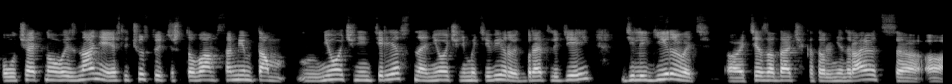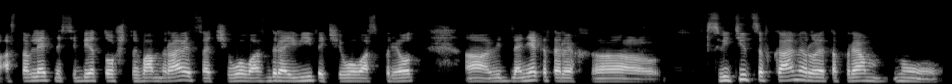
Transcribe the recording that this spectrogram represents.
получать новые знания. Если чувствуете, что вам самим там не очень интересно, не очень мотивирует брать людей, делегировать э, те задачи, которые не нравятся, э, оставлять на себе то, что вам нравится, от чего вас драйвит, от чего вас прет. Э, ведь для некоторых светиться в камеру это прям, ну,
